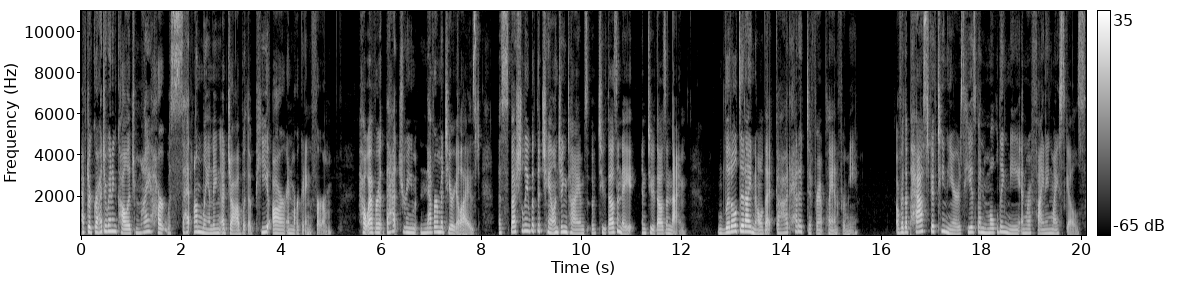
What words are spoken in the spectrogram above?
After graduating college, my heart was set on landing a job with a PR and marketing firm. However, that dream never materialized, especially with the challenging times of 2008 and 2009. Little did I know that God had a different plan for me. Over the past 15 years, He has been molding me and refining my skills.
